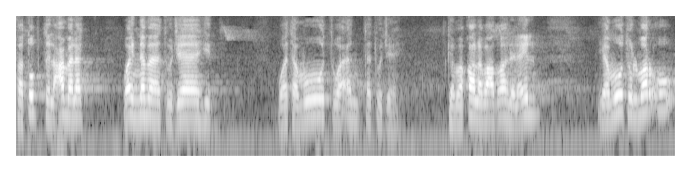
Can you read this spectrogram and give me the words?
فتبطل عملك وإنما تجاهد وتموت وأنت تجاهد. كما قال بعض أهل العلم يموت المرء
